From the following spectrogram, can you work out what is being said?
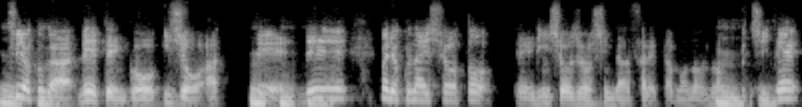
視力が0.5以上あって、で、まあ、緑内障と、えー、臨床上診断されたもののうちで、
